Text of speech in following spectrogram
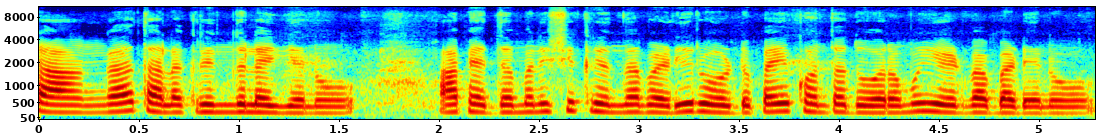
టాంగా తలక్రిందులయ్యెను. ఆ పెద్ద మనిషి క్రిందబడి రోడ్డుపై కొంత దూరము ఏడ్వబడెను.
